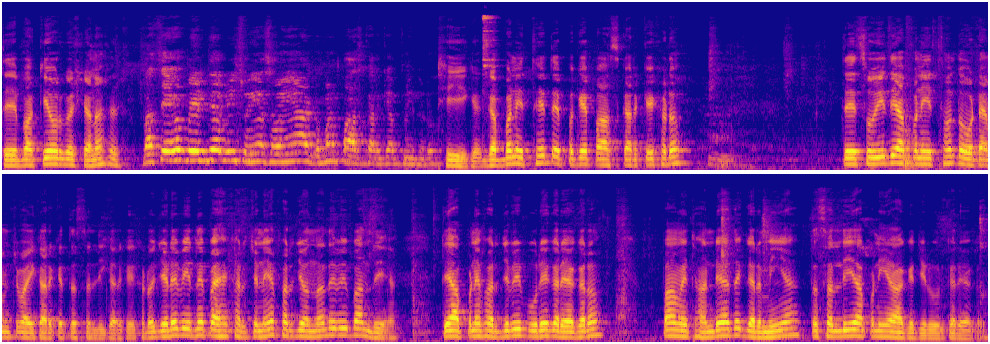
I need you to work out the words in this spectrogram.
ਤੇ ਬਾਕੀ ਹੋਰ ਕੁਝ ਕਹਿਣਾ ਫਿਰ? ਬਸ ਇਹੋ ਬੇਨਤੀ ਆ ਵੀ ਸੋਈਆਂ ਸੋਈਆਂ ਗੱਬਣ ਪਾਸ ਕਰਕੇ ਆਪਣੀ ਖੜੋ। ਠੀਕ ਹੈ। ਗੱਬਨ ਇੱਥੇ ਟਿੱਪ ਕੇ ਪਾਸ ਕਰਕੇ ਖੜੋ। ਤੇ ਸੂਈ ਤੇ ਆਪਣੀ ਇੱਥੋਂ ਦੋ ਟਾਈਮ ਚਵਾਈ ਕਰਕੇ ਤਸੱਲੀ ਕਰਕੇ ਖੜੋ। ਜਿਹੜੇ ਵੀਰ ਨੇ ਪੈਸੇ ਖਰਚਣੇ ਆ ਫਰਜ਼ ਉਹਨਾਂ ਦੇ ਵੀ ਬਣਦੇ ਆ। ਤੇ ਆਪਣੇ ਫਰਜ਼ ਵੀ ਪੂਰੇ ਕਰਿਆ ਕਰੋ। ਭਾਵੇਂ ਠੰਡ ਆ ਤੇ ਗਰਮੀ ਆ ਤਸੱਲੀ ਆਪਣੀ ਆ ਕੇ ਜ਼ਰੂਰ ਕਰਿਆ ਕਰੋ।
